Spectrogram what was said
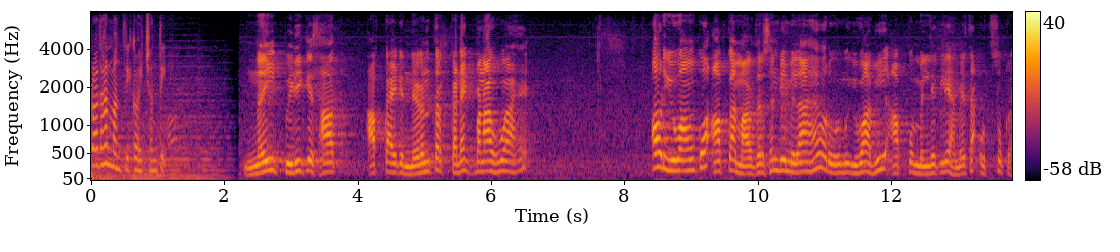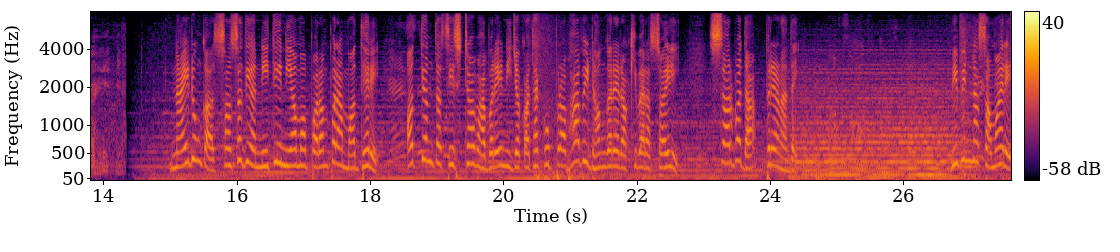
ପ୍ରଧାନମନ୍ତ୍ରୀ କହିଛନ୍ତି नई पीढ़ी के साथ आपका एक निरंतर कनेक्ट बना हुआ है और युवाओं को आपका मार्गदर्शन भी मिला है और युवा भी आपको मिलने के लिए हमेशा उत्सुक रहे हैं ନାଇଡୁଙ୍କ ସଂସଦୀୟ ନୀତି ନିୟମ ପରମ୍ପରା ମଧ୍ୟରେ ଅତ୍ୟନ୍ତ ଶିଷ୍ଟ ଭାବରେ ନିଜ କଥାକୁ ପ୍ରଭାବୀ ଢଙ୍ଗରେ ରଖିବାର ଶୈଳୀ ସର୍ବଦା ପ୍ରେରଣାଦାୟୀ ବିଭିନ୍ନ ସମୟରେ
